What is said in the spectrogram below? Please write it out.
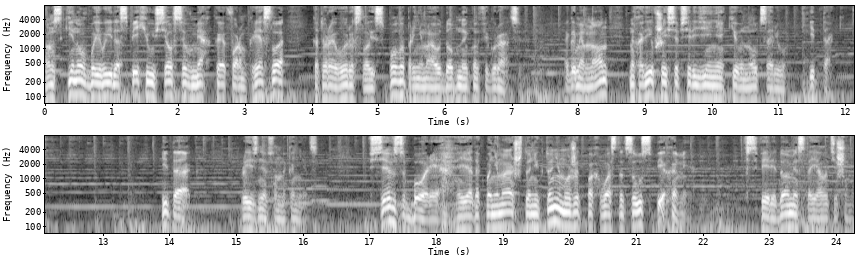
Он, скинув боевые доспехи, уселся в мягкое форм кресла, которое выросло из пола, принимая удобную конфигурацию. Агамемнон, находившийся в середине, кивнул царю Итаки. «Итак», — произнес он наконец, — «все в сборе. Я так понимаю, что никто не может похвастаться успехами». В сфере доме стояла тишина.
